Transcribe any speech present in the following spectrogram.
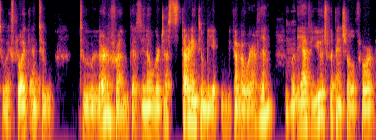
to exploit and to to learn from because you know we're just starting to be become aware of them mm-hmm. but they have huge potential for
